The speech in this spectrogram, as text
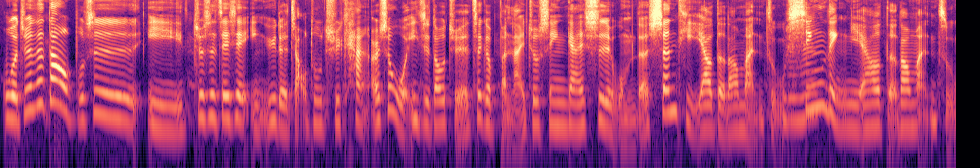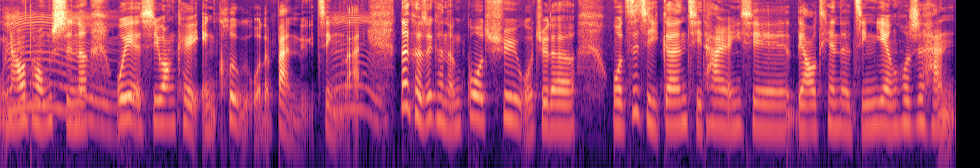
我觉得倒不是以就是这些隐喻的角度去看，而是我一直都觉得这个本来就是应该是我们的身体也要得到满足，嗯、心灵也要得到满足，嗯、然后同时呢，我也希望可以 include 我的伴侣进来。嗯、那可是可能过去我觉得我自己跟其他人一些聊天的经验，或是和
